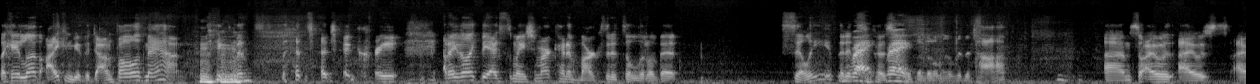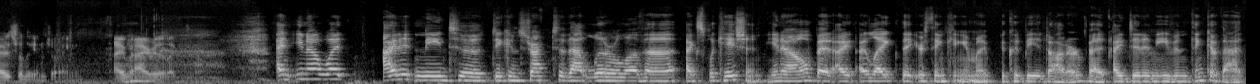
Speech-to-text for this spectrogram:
Like I love, I can be the downfall of man. Like that's that's such a great, and I feel like the exclamation mark kind of marks that it's a little bit silly that it's Right, supposed right. to be a little over the top. Um, so I was I was I was really enjoying. I, I really liked it. And you know what? I didn't need to deconstruct to that literal of a explication, you know. But I, I like that you're thinking it might it could be a daughter, but I didn't even think of that.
